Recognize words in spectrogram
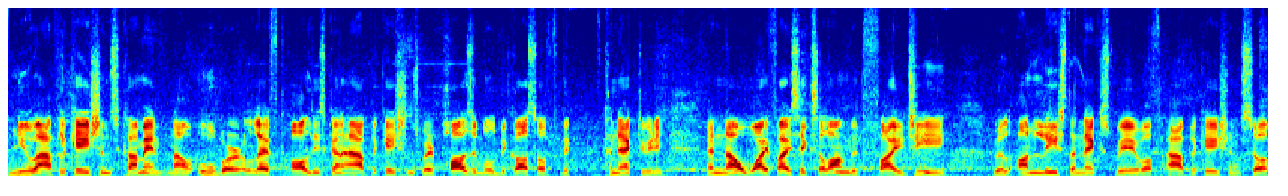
new applications come in. Now Uber, Lyft, all these kind of applications were possible because of the connectivity. And now Wi-Fi 6 along with 5G will unleash the next wave of applications. So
